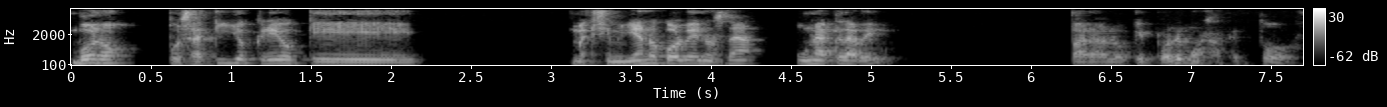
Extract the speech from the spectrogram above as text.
Bueno, pues aquí yo creo que Maximiliano Colbe nos da una clave para lo que podemos hacer todos.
